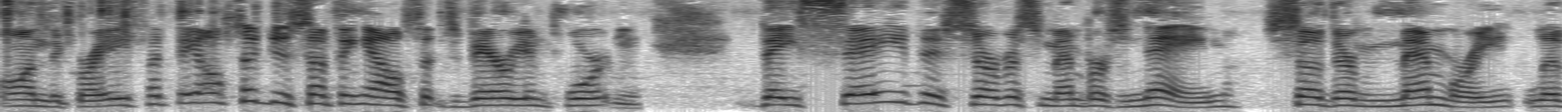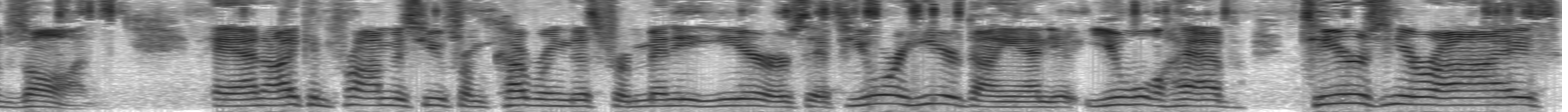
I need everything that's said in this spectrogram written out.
on the grave, but they also do something else that's very important. They say the service member's name so their memory lives on. And I can promise you from covering this for many years, if you are here, Diane, you will have tears in your eyes,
